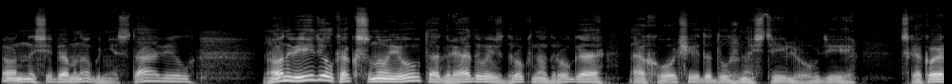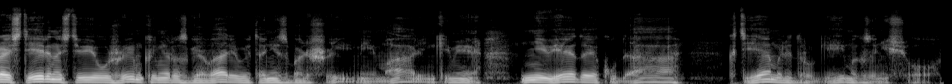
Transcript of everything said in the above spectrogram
Он на себя много не ставил — но он видел, как снуют, оглядываясь друг на друга, охочие до должностей люди, с какой растерянностью и ужимками разговаривают они с большими и маленькими, не ведая, куда, к тем или другим их занесет.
